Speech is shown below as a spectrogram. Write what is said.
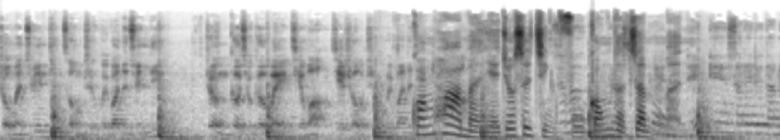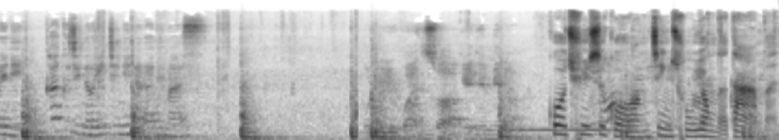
守门军听从指挥官的军令， 正，各就各位前往接受指挥官的光化门，也就是景福宫的正门。过去是国王进出用的大门。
